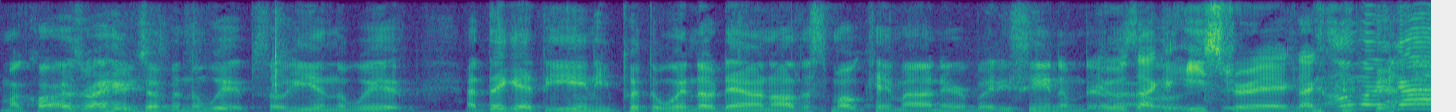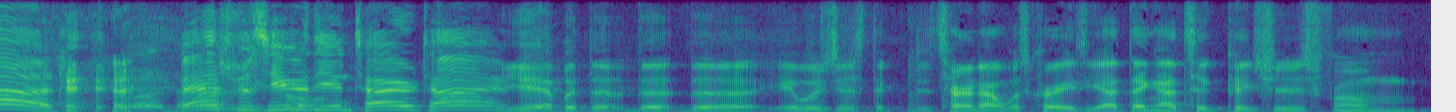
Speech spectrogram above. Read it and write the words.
my car is right here. Jump in the whip." So he in the whip. I think at the end he put the window down. All the smoke came out, and everybody seen him. It was like an "Oh, Easter egg. Like, oh my God, Bash was was here cool. the entire time. Yeah, but the the the it was just the, the turnout was crazy. I think I took pictures from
